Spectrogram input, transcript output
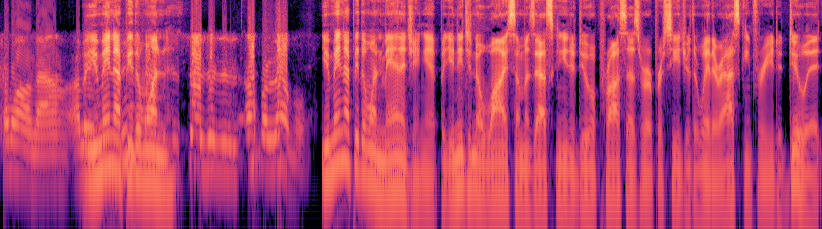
come on now. I Well, mean, you may not be the one- says it is upper level. You may not be the one managing it, but you need to know why someone's asking you to do a process or a procedure the way they're asking for you to do it.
